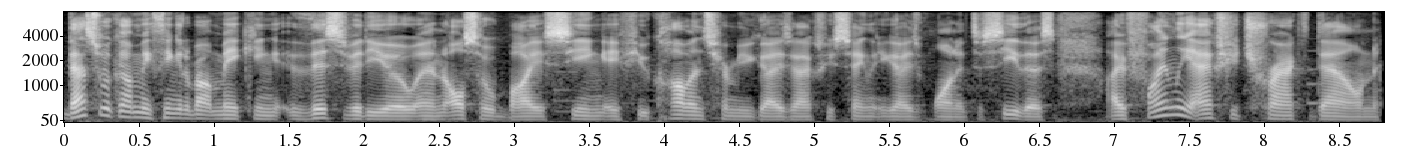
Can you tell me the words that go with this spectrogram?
that's what got me thinking about making this video and also by seeing a few comments from you guys actually saying that you guys wanted to see this. I finally actually tracked down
